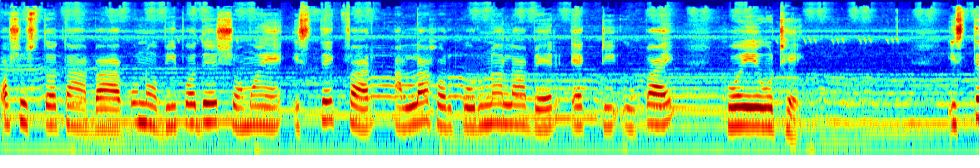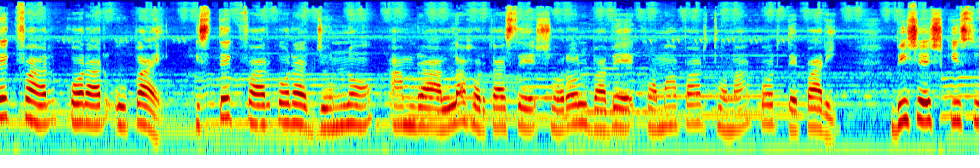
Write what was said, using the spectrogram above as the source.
অসুস্থতা বা কোনো বিপদের সময়ে ইস্তেকফার আল্লাহর করুণা লাভের একটি উপায় হয়ে ওঠে। ইস্তেকফার করার উপায় ইস্তেকফার করার জন্য আমরা আল্লাহর কাছে সরলভাবে ক্ষমা প্রার্থনা করতে পারি। বিশেষ কিছু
